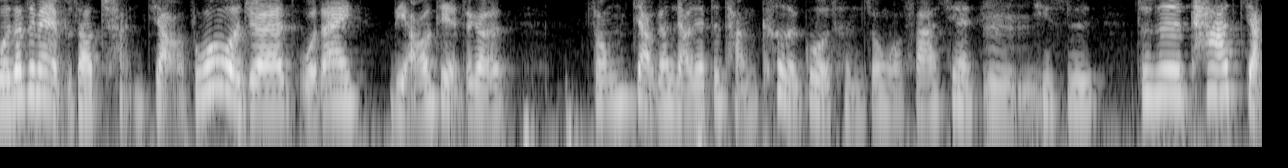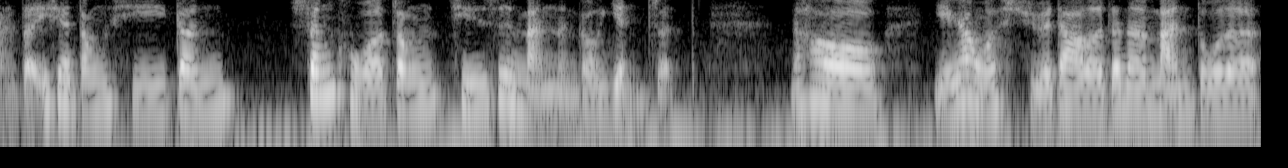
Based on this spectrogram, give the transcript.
我在这边也不是要传教，不过我觉得我在了解这个宗教跟了解这堂课的过程中，我发现，嗯，其实就是他讲的一些东西跟生活中其实是蛮能够验证的，然后也让我学到了真的蛮多的。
